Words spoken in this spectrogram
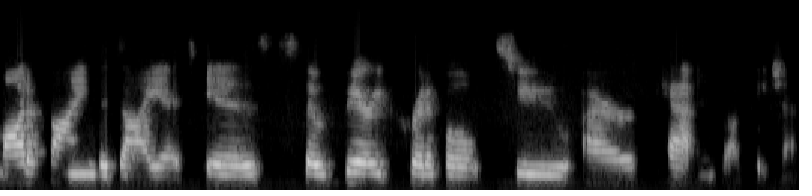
modifying the diet is so very critical to our cat and dog patients.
